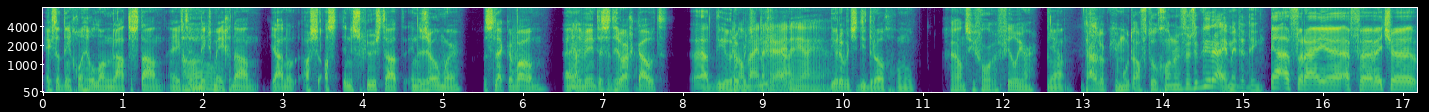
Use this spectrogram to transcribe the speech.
heeft dat ding gewoon heel lang laten staan. En heeft er Oh. niks mee gedaan. Ja, als, als het in de schuur staat in de zomer, dat is lekker warm. En Ja. in de winter is het heel erg koud. Ja, die En dan rubbertje, weinig die, rijden. Ja, Ja, ja. die rubbertje die droogt gewoon op. Garantie voor een failure. Ja. Duidelijk, je moet af en toe gewoon een stukje rijden met dat ding. ja, even rijden. Even, weet je,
